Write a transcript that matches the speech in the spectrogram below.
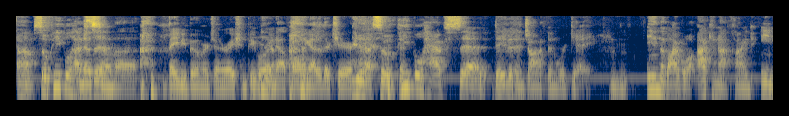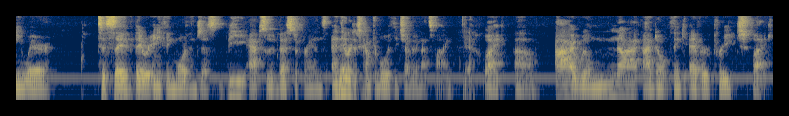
um, so people have I know said, some uh, baby boomer generation people Yeah. right now falling out of their chair. yeah. So people have said David and Jonathan were gay. Mhm. In the Bible, I cannot find anywhere to say that they were anything more than just the absolute best of friends, and they Yeah. were just comfortable with each other, and that's fine. Yeah. Like, um, I will not, I don't think, ever preach like,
